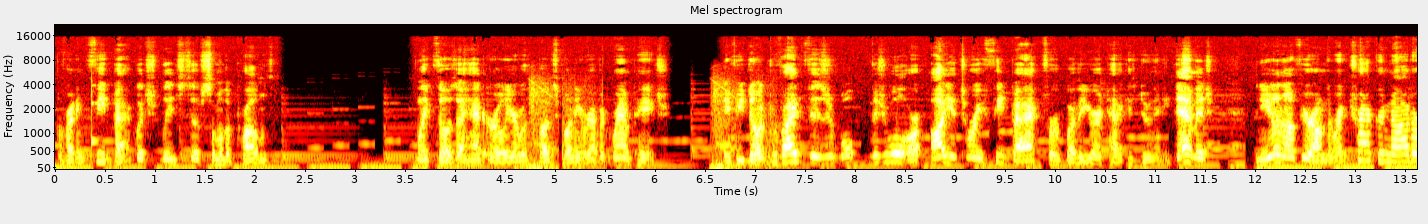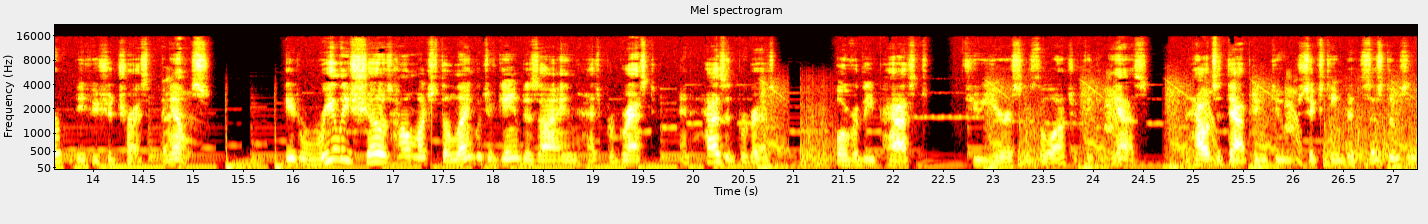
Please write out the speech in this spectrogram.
providing feedback, which leads to some of the problems like those I had earlier with Bugs Bunny Rabbit Rampage. If you don't provide visual, visual or auditory feedback for whether your attack is doing any damage, then you don't know if you're on the right track or not, or if you should try something else. It really shows how much the language of game design has progressed and hasn't progressed over the past few years since the launch of the NES, and how it's adapting to 16-bit systems and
